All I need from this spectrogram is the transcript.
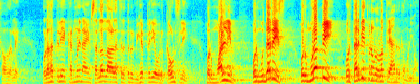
சகோதரர்களே உலகத்திலேயே கண்மணி நாயம் சல்லல்லா அலுவலத்தில் மிகப்பெரிய ஒரு கவுன்சிலிங் ஒரு மல்யம் ஒரு முதர்ரிஸ் ஒரு முரப்பி ஒரு தர்பியத் பண்ண உலகத்தில் யார் இருக்க முடியும்?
